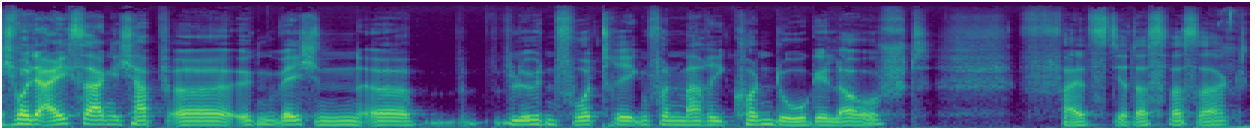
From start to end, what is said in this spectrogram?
ich wollte eigentlich sagen, ich habe äh, irgendwelchen äh, blöden Vorträgen von Marie Kondo gelauscht falls dir das was sagt.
